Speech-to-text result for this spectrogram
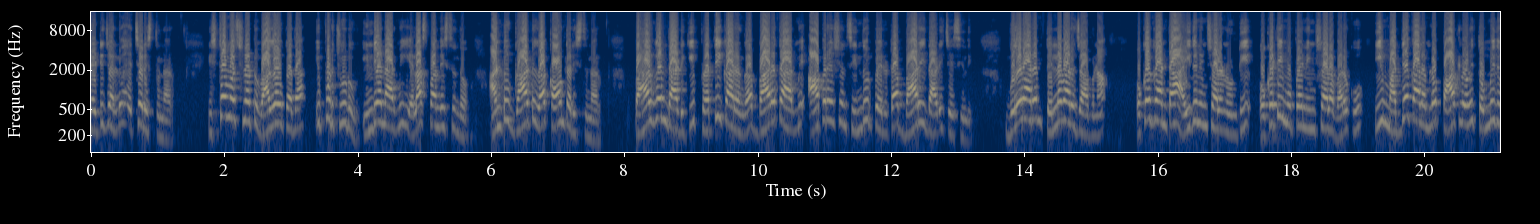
నెటిజన్లు హెచ్చరిస్తున్నారు. ఇష్టం వచ్చినట్టు వాగావు కదా? ఇప్పుడు చూడు ఇండియన్ ఆర్మీ ఎలా స్పందిస్తుందో అంటూ ఘాటుగా కౌంటర్ ఇస్తున్నారు. పహల్గన్ దాడికి ప్రతీకారంగా భారత ఆర్మీ ఆపరేషన్ సింధూర్ పేరిట భారీ దాడి చేసింది. బుధవారం తెల్లవారుజామున ఒక గంట ఐదు నిమిషాల నుండి ఒకటి ముప్పై నిమిషాల వరకు ఈ మధ్య కాలంలో పాక్లోని తొమ్మిది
